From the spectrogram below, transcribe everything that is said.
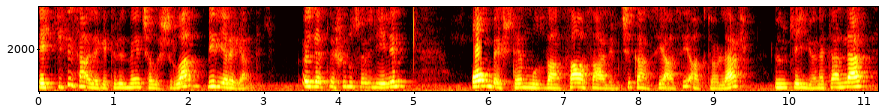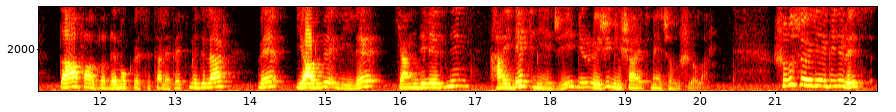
etkisiz hale getirilmeye çalıştırılan bir yere geldik. Özetle şunu söyleyelim. 15 Temmuz'dan sağ salim çıkan siyasi aktörler, ülkeyi yönetenler daha fazla demokrasi talep etmediler ve yargı eliyle kendilerinin kaybetmeyeceği bir rejim inşa etmeye çalışıyorlar. Şunu söyleyebiliriz.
